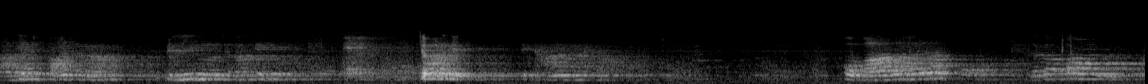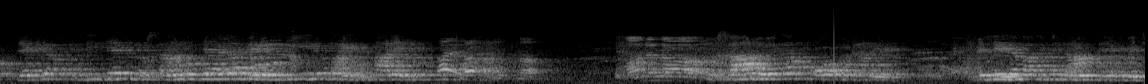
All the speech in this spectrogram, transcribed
تھالیا جو پان لگا بلی انہوں جگا کے چڑھ گئی کھانا نہ آیا لگا دیکھا بلی نقصان ہو جائے گا میرے تین بھائی سارے نقصان ہوئے گا اور بلی نے والی چنان دیکھ بچ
